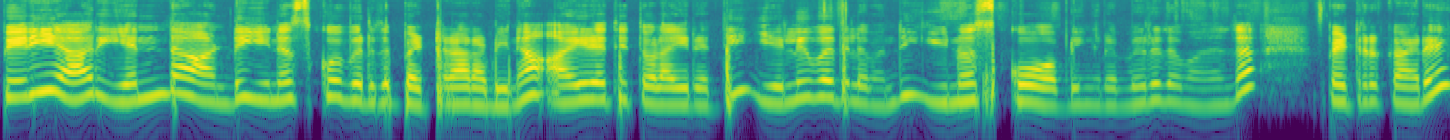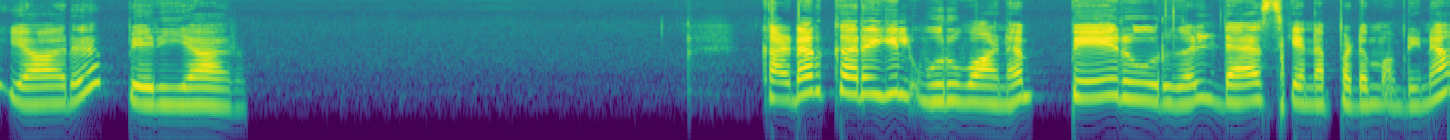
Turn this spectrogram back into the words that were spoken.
பெரியார் எந்த ஆண்டு யுனெஸ்கோ விருது பெற்றார் அப்படின்னா ஆயிரத்தி தொள்ளாயிரத்தி எழுவதில் வந்து யுனெஸ்கோ அப்படிங்கிற விருதை வந்து பெற்றிருக்காரு. யார்? பெரியார். கடற்கரையில் உருவான பேரூர்கள் டேஸ் எனப்படும் அப்படின்னா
